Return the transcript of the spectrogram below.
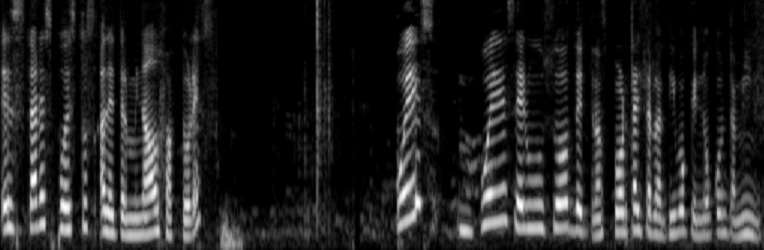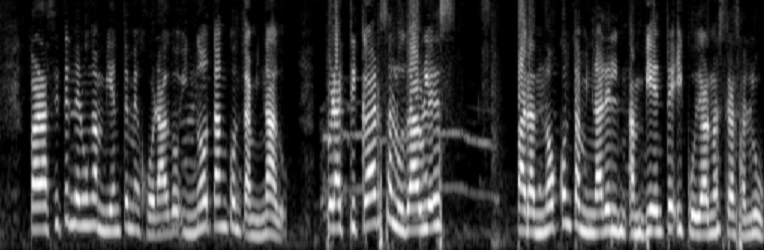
estar expuestos a determinados factores? Pues puede ser uso de transporte alternativo que no contamine, para así tener un ambiente mejorado y no tan contaminado. Practicar saludables para no contaminar el ambiente y cuidar nuestra salud.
